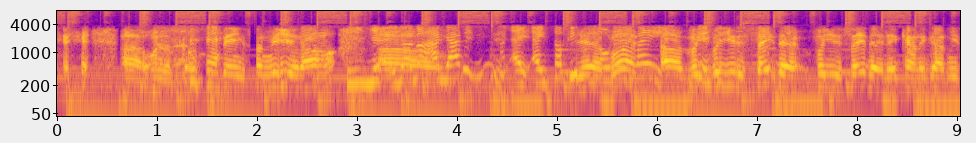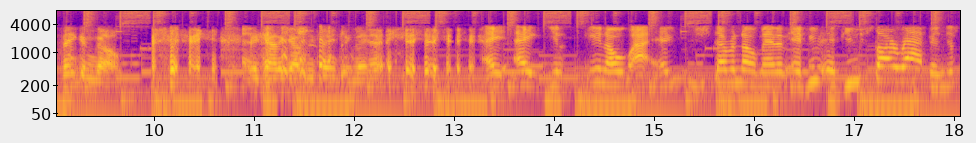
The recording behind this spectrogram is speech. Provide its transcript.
uh, one of those things for me at all. Yeah, um, no, no, I um, got it. Hey, hey some people yeah, know but, lane. uh, for, for you to say that, for you to say that, it kind of got me thinking, though. It kind of got me thinking, man. hey, hey, you, you know, I, you just never know, man. If you if you start rapping, just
